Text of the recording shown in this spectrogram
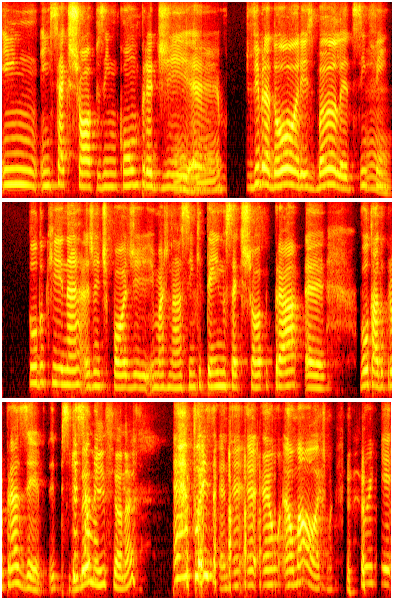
em, em sex shops, em compra de é, uhum. é, vibradores, bullets, enfim. Uhum. Tudo que né, a gente pode imaginar assim que tem no sex shop para é, voltado para o prazer. Especialmente... Que delícia, né? É, pois é, né? É, é, é uma ótima. Porque,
